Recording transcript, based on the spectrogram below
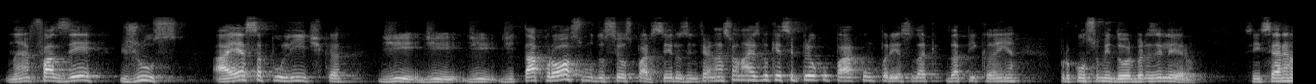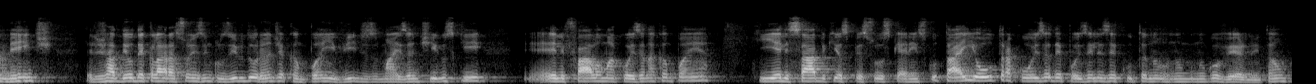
né, fazer jus a essa política de estar de, de, de tá próximo dos seus parceiros internacionais do que se preocupar com o preço da, da picanha para o consumidor brasileiro. Sinceramente, ele já deu declarações, inclusive durante a campanha, e vídeos mais antigos, que ele fala uma coisa na campanha que ele sabe que as pessoas querem escutar e outra coisa depois ele executa no, no, no governo. Então,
